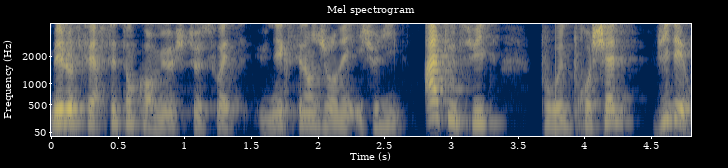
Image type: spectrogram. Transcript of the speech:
mais le faire, c'est encore mieux. Je te souhaite une excellente journée et je te dis à tout de suite pour une prochaine vidéo.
